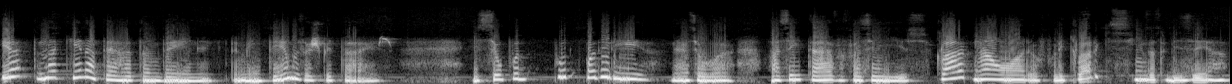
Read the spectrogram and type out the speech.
E aqui na Terra também, né? Também temos hospitais. E se eu poderia, né? Se eu aceitava fazer isso. Claro, na hora, eu falei, claro que sim, doutor Bezerra.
